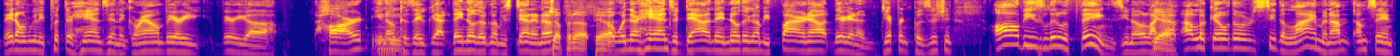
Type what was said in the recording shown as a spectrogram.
they don't really put their hands in the ground very very uh, hard, you know, because they've got they know they're going to be standing up, Mm-hmm. Jumping up, yeah. But when their hands are down and they know they're going to be firing out, they're in a different position. All these little things, you know, like Yeah. I, I look over to see the lineman. I'm I'm saying,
